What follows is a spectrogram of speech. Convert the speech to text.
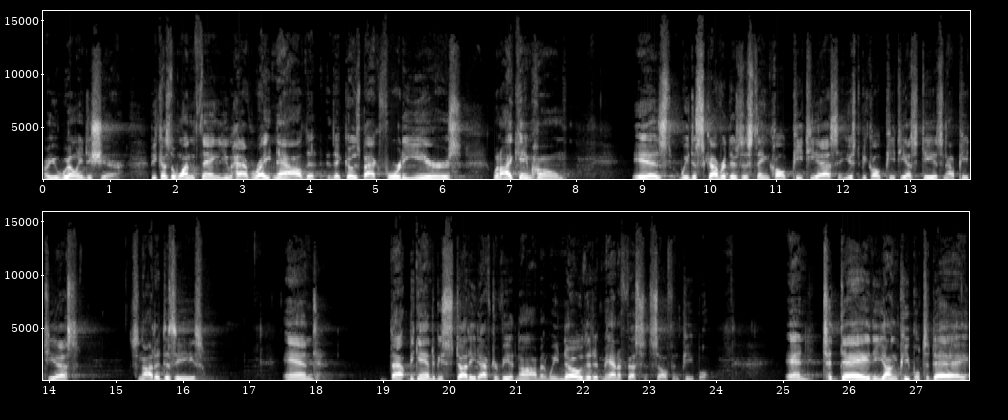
Are you willing to share? Because the one thing you have right now that, that goes back 40 years when I came home is we discovered there's this thing called PTS. It used to be called PTSD, it's now PTS. It's not a disease. And that began to be studied after Vietnam, and we know that it manifests itself in people. And today, the young people today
